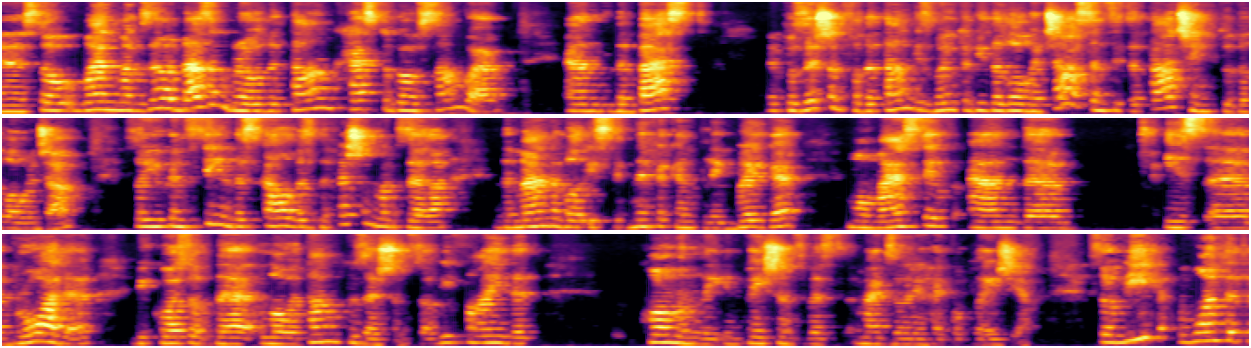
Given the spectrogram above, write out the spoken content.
Uh, so when maxilla doesn't grow, the tongue has to go somewhere, and the best position for the tongue is going to be the lower jaw since it's attaching to the lower jaw. So you can see in the skull with deficient maxilla, the mandible is significantly bigger, more massive, and uh, is uh, broader because of the lower tongue position. So we find it commonly in patients with maxillary hypoplasia. So we wanted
